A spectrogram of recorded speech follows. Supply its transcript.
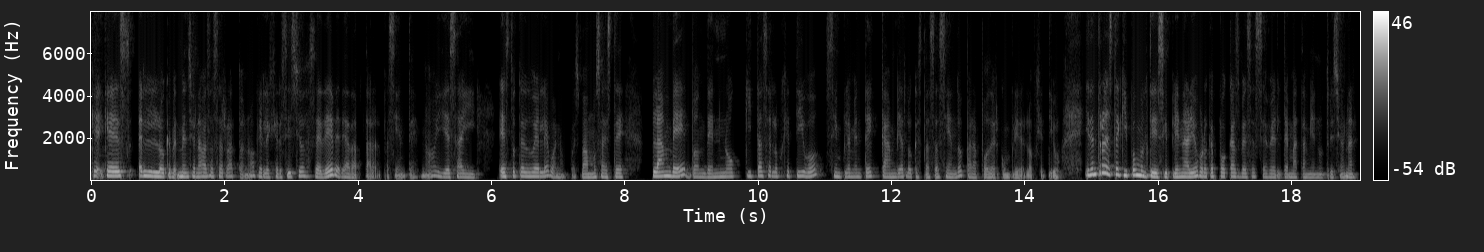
Que, es lo que mencionabas hace rato, ¿no? Que el ejercicio se debe de adaptar al paciente, ¿no? Y es ahí, esto te duele, bueno, pues vamos a este plan B donde no quitas el objetivo, simplemente cambias lo que estás haciendo para poder cumplir el objetivo. Y dentro de este equipo multidisciplinario, creo que pocas veces se ve el tema también nutricional.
